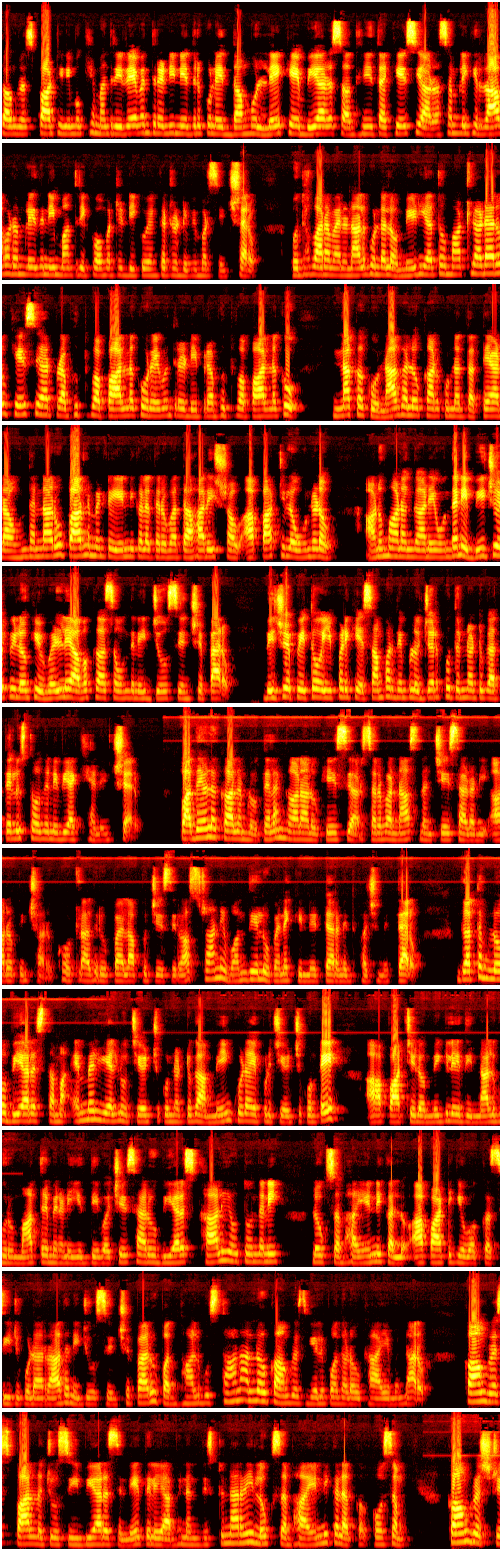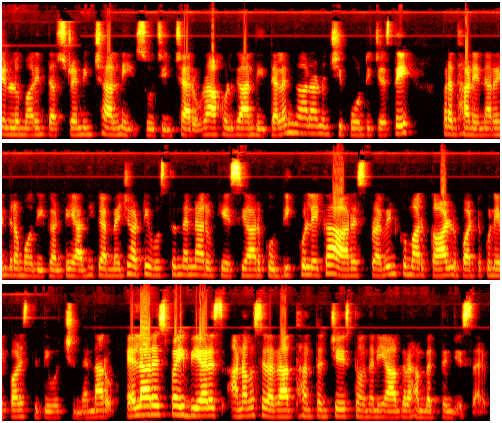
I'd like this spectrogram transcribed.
కాంగ్రెస్ పార్టీని ముఖ్యమంత్రి రేవంత్ రెడ్డిని ఎదుర్కొనే దమ్ము లేకే బీఆర్ఎస్ అధినేత కేసీఆర్ అసెంబ్లీకి రావడం లేదని మంత్రి కోమటిరెడ్డి వెంకటరెడ్డి విమర్శించారు. బుధవారం ఆయన నల్గొండలో మీడియాతో మాట్లాడారు. కేసీఆర్ ప్రభుత్వ పాలనకు రేవంత్ రెడ్డి ప్రభుత్వ పాలనకు నక్కకు నాగలో కానుకున్నంత తేడా ఉందన్నారు. పార్లమెంటు ఎన్నికల తర్వాత హరీష్ రావు ఆ పార్టీలో ఉండడం అనుమానంగానే ఉందని బీజేపీలోకి వెళ్ళే అవకాశం ఉందని జోస్యం చెప్పారు. బీజేపీతో ఇప్పటికే సంప్రదింపులు జరుపుతున్నట్టుగా తెలుస్తోందని వ్యాఖ్యానించారు. పదేళ్ళ కాలంలో తెలంగాణను కేసీఆర్ సర్వనాశనం చేశాడని ఆరోపించారు. కోట్లాది రూపాయల అప్పు చేసి రాష్ట్రాన్ని వందేళ్ళు వెనక్కి నెట్టారని ధ్వజమెత్తారు. గతంలో బీఆర్ఎస్ తమ ఎమ్మెల్యేలను చేర్చుకున్నట్టుగా మేం కూడా ఇప్పుడు చేర్చుకుంటే ఆ పార్టీలో మిగిలేది నలుగురు మాత్రమేనని ఎద్దేవా చేశారు. బీఆర్ఎస్ ఖాళీ అవుతోందని లోక్సభ ఎన్నికల్లో ఆ పార్టీకి ఒక్క సీటు కూడా రాదని జోస్యం చెప్పారు. పద్నాలుగు స్థానాల్లో కాంగ్రెస్ గెలుపొందడం ఖాయమన్నారు. కాంగ్రెస్ పాలన చూసి బీఆర్ఎస్ నేతలే అభినందిస్తున్నారని లోక్సభ ఎన్నికల కోసం కాంగ్రెస్ శ్రేణులు మరింత శ్రమించాలని సూచించారు. రాహుల్ గాంధీ తెలంగాణ నుంచి పోటీ చేస్తే ప్రధాని నరేంద్ర మోదీ కంటే అధిక మెజార్టీ వస్తుందన్నారు. కేసీఆర్కు దిక్కులేక ఆర్ఎస్ ప్రవీణ్ కుమార్ కాళ్ళు పట్టుకునే పరిస్థితి వచ్చిందన్నారు. ఎల్ఆర్ఎస్ పై బీఆర్ఎస్ అనవసర రాద్ధాంతం చేస్తోందని ఆగ్రహం వ్యక్తం చేశారు.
